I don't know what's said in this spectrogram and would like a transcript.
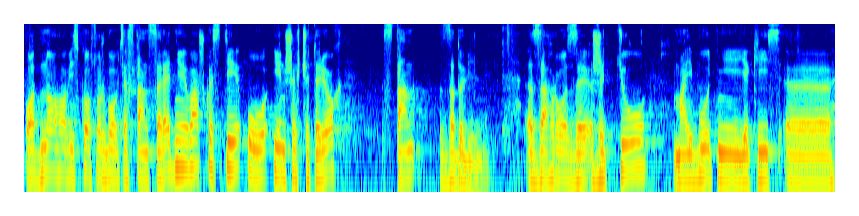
Одного військовослужбовця стан середньої важкості, у інших чотирьох стан задовільний. Загрози життю, майбутній якісь е,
